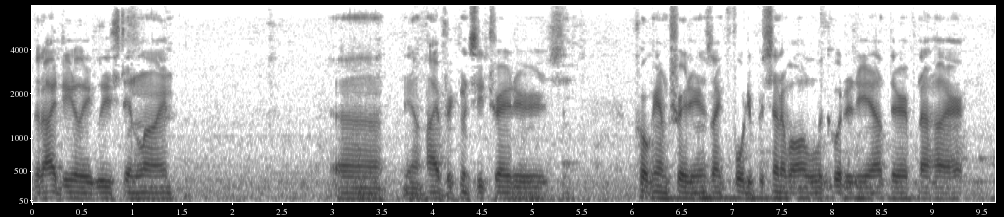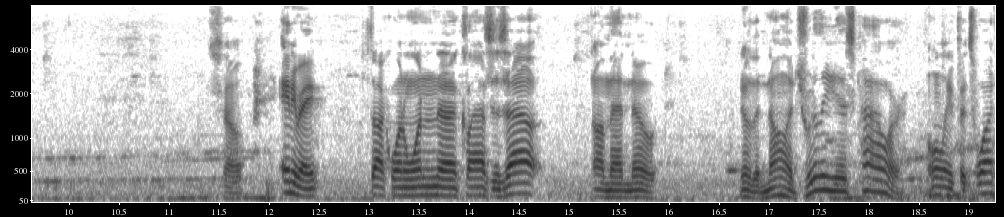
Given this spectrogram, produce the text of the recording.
but ideally at least in line. Uh, you know, high frequency traders, program trading is like 40% of all liquidity out there, if not higher. So, anyway, Stock 101 uh, class is out. On that note, you know that knowledge really is power. Only if it's what?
